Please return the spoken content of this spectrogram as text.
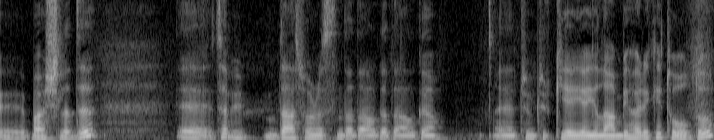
e, başladı. E, tabii daha sonrasında dalga dalga e, tüm Türkiye'ye yayılan bir hareket oldu.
